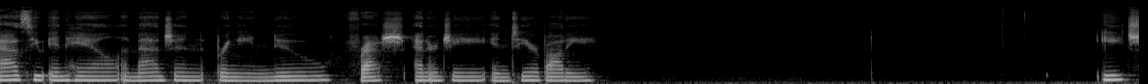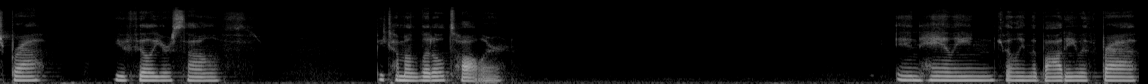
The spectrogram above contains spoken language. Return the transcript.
As you inhale, imagine bringing new, fresh energy into your body. Each breath, you feel yourself become a little taller. Inhaling, filling the body with breath,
